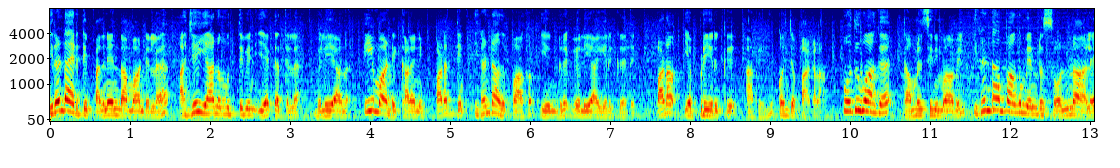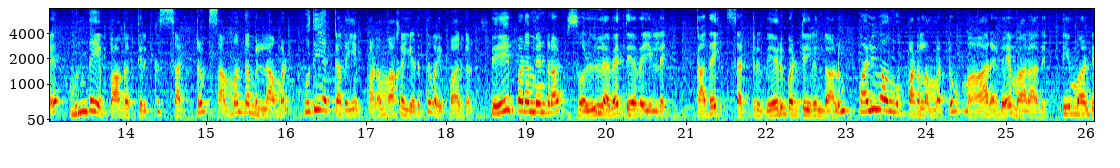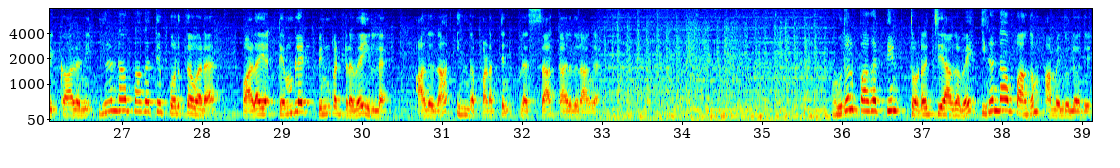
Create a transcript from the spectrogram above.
இரண்டாயிரத்தி பதினைந்தாம் ஆண்டில் அஜய் யானமுத்துவின் இயக்கத்தில் வெளியான டீமாண்டி காலனி படத்தின் இரண்டாவது பாகம் இன்று வெளியாகியிருக்கிறது. படம் எப்படி இருக்கு அப்படின்னு கொஞ்சம் பார்க்கலாம். பொதுவாக தமிழ் சினிமாவில் இரண்டாம் பாகம் என்று சொன்னாலே முந்தைய பாகத்திற்கு சற்றும் சம்பந்தம் இல்லாமல் புதிய கதையை படமாக எடுத்து வைப்பார்கள். பேய் படம் என்றால் சொல்லவே தேவையில்லை. கதை சற்று வேறுபட்டு இருந்தாலும் பழிவாங்கும் படலம் மட்டும் மாறவே மாறாது. டீமாண்டி காலனி இரண்டாம் பாகத்தை பொறுத்தவரை பழைய டெம்ப்ளேட் பின்பற்றவே இல்லை. அதுதான் இந்த படத்தின் ப்ளஸ்ஸாக கருதுகிறாங்க முதல் பாகத்தின் தொடர்ச்சியாகவே இரண்டாம் பாகம் அமைந்துள்ளது.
